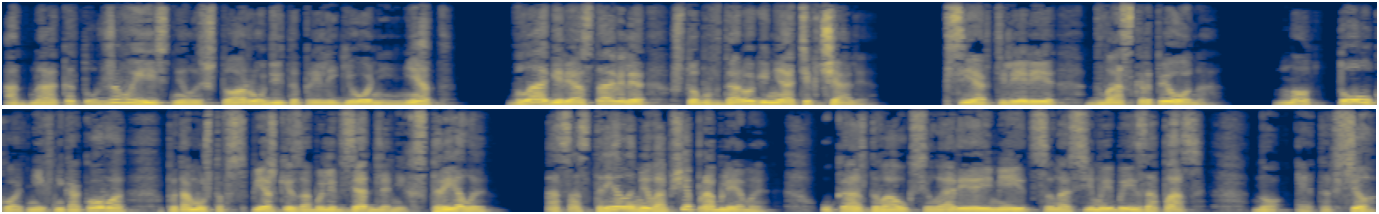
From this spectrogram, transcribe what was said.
Однако тут же выяснилось, что орудий-то при легионе нет. В лагере оставили, чтобы в дороге не отягчали. Все артиллерии два «Скорпиона». Но толку от них никакого, потому что в спешке забыли взять для них стрелы. А со стрелами вообще проблемы. У каждого ауксилария имеется носимый боезапас, но это все.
